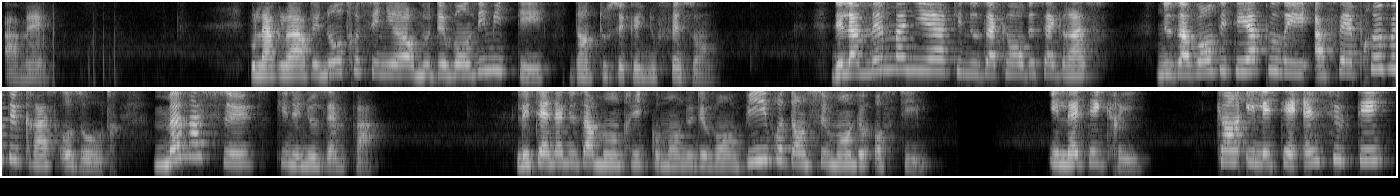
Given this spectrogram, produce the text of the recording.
Amen. Pour la gloire de notre Seigneur, nous devons l'imiter dans tout ce que nous faisons. De la même manière qu'il nous accorde sa grâce, nous avons été appelés à faire preuve de grâce aux autres, même à ceux qui ne nous aiment pas. L'Éternel nous a montré comment nous devons vivre dans ce monde hostile. Il est écrit, quand il était insulté,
